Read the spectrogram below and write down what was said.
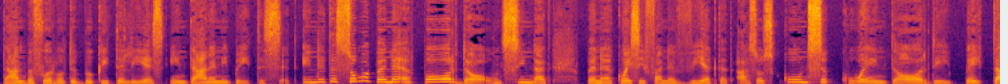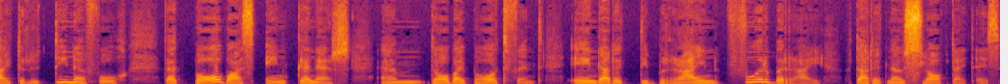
dan byvoorbeeld 'n boekie te lees en dan in die bed te sit. En dit is sommer binne 'n paar dae. Ons sien dat binne 'n kwessie van 'n week dat as ons konsekwent daardie bedtydroetine volg, dat babas en kinders ehm um, daarbey baat vind en dat dit die brein voorberei dat dit nou slaaptyd is.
